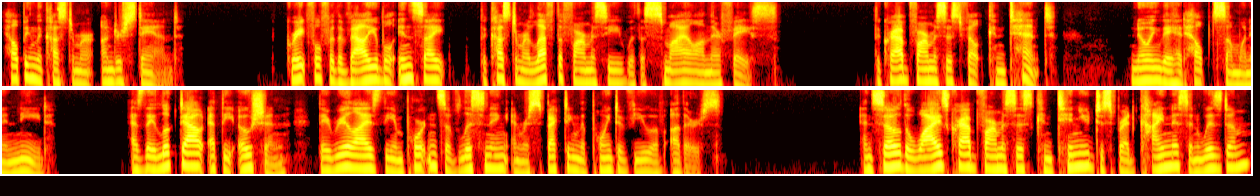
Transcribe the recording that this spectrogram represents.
helping the customer understand. Grateful for the valuable insight, the customer left the pharmacy with a smile on their face. The crab pharmacist felt content, knowing they had helped someone in need. As they looked out at the ocean, they realized the importance of listening and respecting the point of view of others. And so the wise crab pharmacist continued to spread kindness and wisdom,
